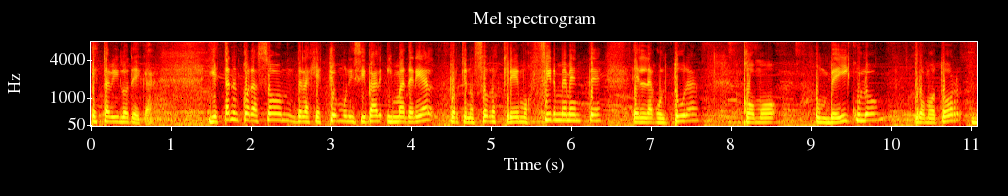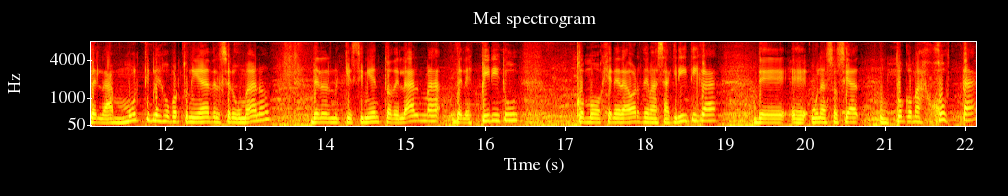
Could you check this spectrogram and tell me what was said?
esta biblioteca. Y está en el corazón de la gestión municipal inmaterial porque nosotros creemos firmemente en la cultura como un vehículo promotor de las múltiples oportunidades del ser humano, del enriquecimiento del alma, del espíritu, como generador de masa crítica, de eh, una sociedad un poco más justa,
